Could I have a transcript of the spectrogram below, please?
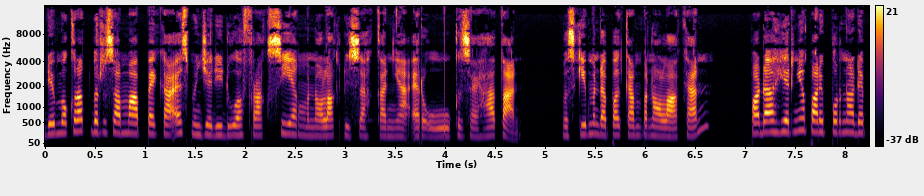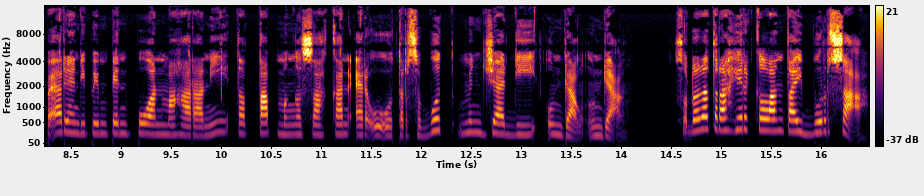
Demokrat bersama PKS menjadi dua fraksi yang menolak disahkannya RUU Kesehatan. Meski mendapatkan penolakan, pada akhirnya paripurna DPR yang dipimpin Puan Maharani tetap mengesahkan RUU tersebut menjadi undang-undang. Saudara terakhir ke lantai bursa,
